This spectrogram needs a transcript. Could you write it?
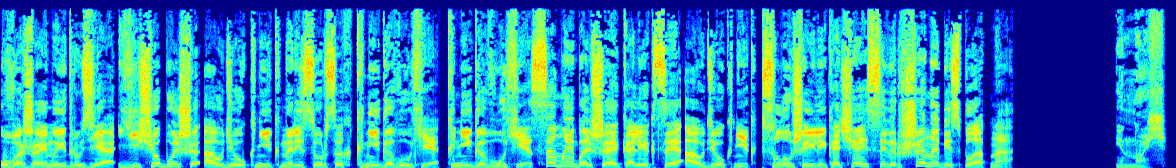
Уважаемые друзья, еще больше аудиокниг на ресурсах «Книга в ухе». «Книга в ухе» — самая большая коллекция аудиокниг. Слушай или качай совершенно бесплатно. Иной.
